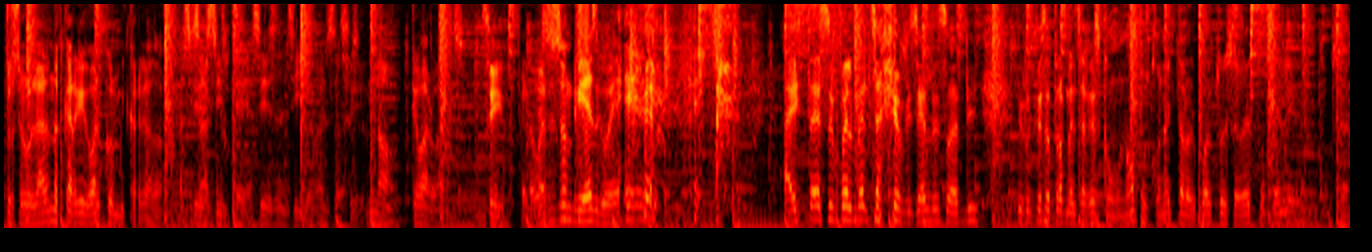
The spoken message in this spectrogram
Tu celular no carga igual con mi cargador. Así de simple, así de sencillo. Eso- Sí. No, qué bárbaros. Sí, pero bueno. Eso es un riesgo, ¿eh? Ahí está, ese fue el mensaje oficial de Sony. Yo creo que ese otro mensaje es como, no, pues conéctalo al puerto USB de tu tele. O sea,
